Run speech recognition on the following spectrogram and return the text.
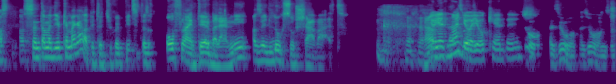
Azt, azt szerintem egyébként megállapíthatjuk, hogy picit az offline térbe lenni, az egy luxussá vált. Jaj, ez nagyon jó kérdés. Jó, ez jó, ez jó hangzik.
